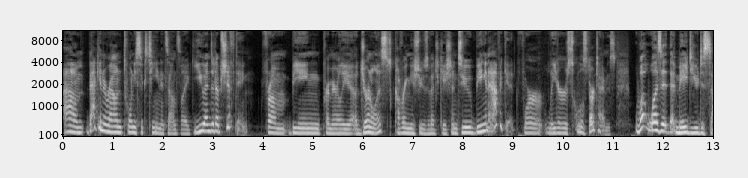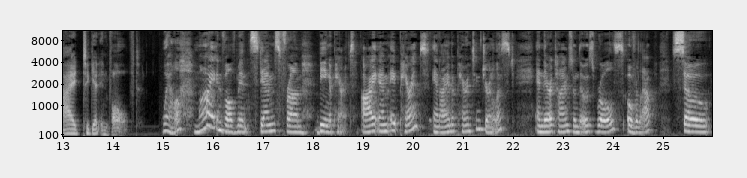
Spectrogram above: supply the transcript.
um, back in around 2016, it sounds like you ended up shifting from being primarily a journalist covering issues of education to being an advocate for later school start times. What was it that made you decide to get involved? Well, my involvement stems from being a parent. I am a parent and I am a parenting journalist, and there are times when those roles overlap. So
